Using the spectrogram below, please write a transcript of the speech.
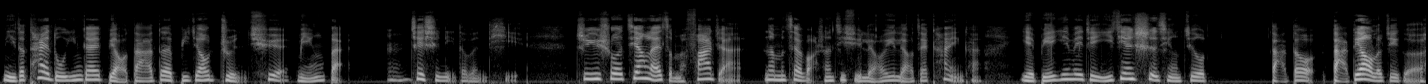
你的态度应该表达的比较准确明白，嗯这是你的问题。至于说将来怎么发展，那么在网上继续聊一聊，再看一看，也别因为这一件事情就打到打掉了这个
